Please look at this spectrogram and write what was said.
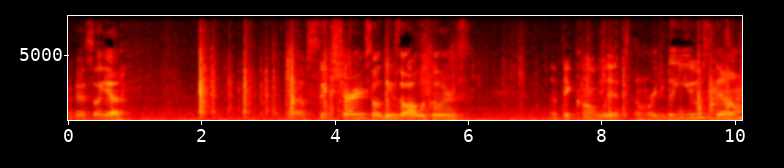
Okay, so yeah, I have six trays so these are all the colors that they come with. I'm ready to use them.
